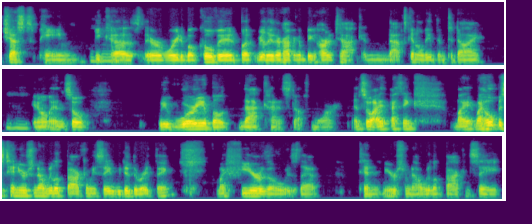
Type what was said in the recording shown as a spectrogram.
chest pain mm-hmm. because mm-hmm. they're worried about COVID, but really they're having a big heart attack and that's going to lead them to die. Mm-hmm. You know, and so we worry about that kind of stuff more. And so I, I think my, my hope is 10 years from now, we look back and we say we did the right thing. My fear, though, is that 10 years from now, we look back and say,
